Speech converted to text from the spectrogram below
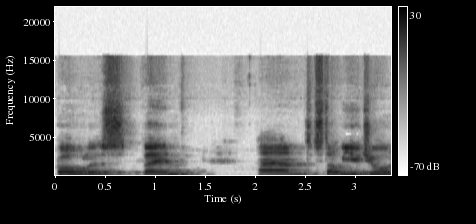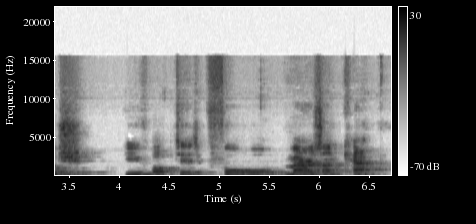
bowlers then. And start with you, George. You've opted for Marizanne Kapp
